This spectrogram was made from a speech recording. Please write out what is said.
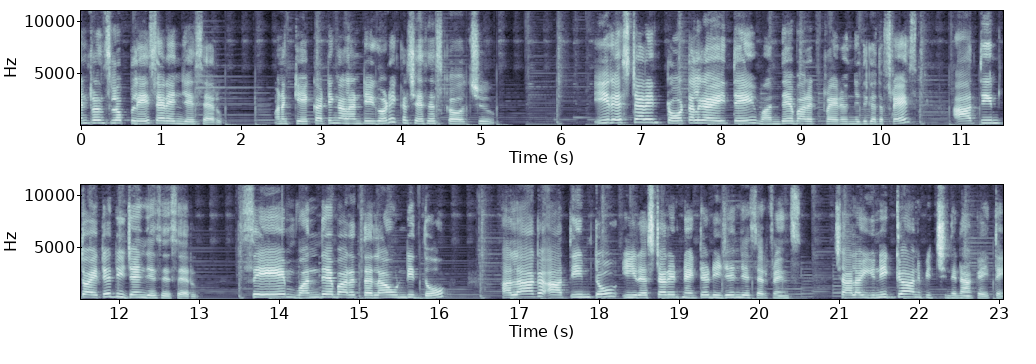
ఎంట్రన్స్లో ప్లేస్ అరేంజ్ చేశారు. మన కేక్ కటింగ్ అలాంటివి కూడా ఇక్కడ చేసేసుకోవచ్చు. ఈ రెస్టారెంట్ టోటల్గా అయితే వందే భారత్ ట్రైన్ ఉంది ఇది కదా ఫ్రెండ్స్. ఆ థీమ్తో అయితే డిజైన్ చేసేసారు. సేమ్ వందే భారత్ ఎలా ఉండిద్దో అలాగ ఆ థీమ్తో ఈ రెస్టారెంట్ని అయితే డిజైన్ చేశారు ఫ్రెండ్స్. చాలా యునిక్గా అనిపించింది నాకైతే.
